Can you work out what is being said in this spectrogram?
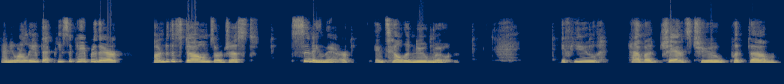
And you want to leave that piece of paper there under the stones or just sitting there until the new moon. If you have a chance to put them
